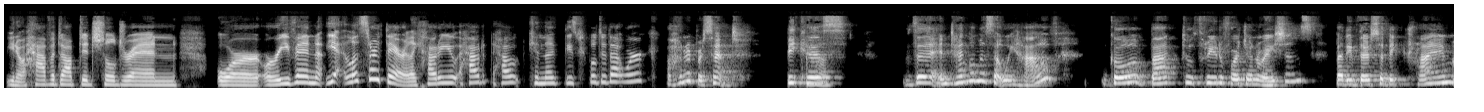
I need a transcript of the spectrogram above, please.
you know have adopted children or or even yeah let's start there. Like how do you how how can the, these people do that work? 100% because uh-huh. the entanglements that we have go back to three to four generations but if there's a big crime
